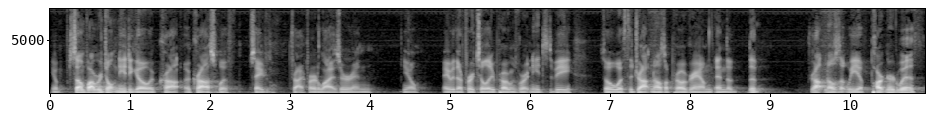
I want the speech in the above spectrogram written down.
you know, some farmers don't need to go across, across with, say, dry fertilizer and, you know, maybe their fertility programs where it needs to be. So with the drop nozzle program and the, the drop nozzles that we have partnered with,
